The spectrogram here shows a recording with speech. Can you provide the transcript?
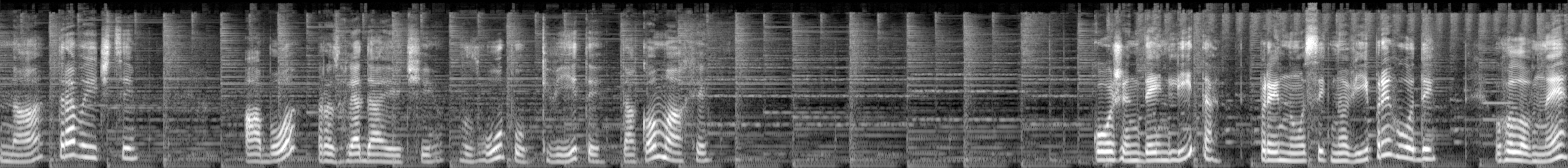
на травичці або розглядаючи в лупу квіти та комахи. Кожен день літа приносить нові пригоди. Головне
